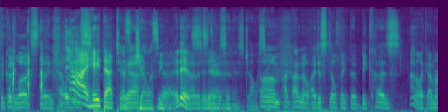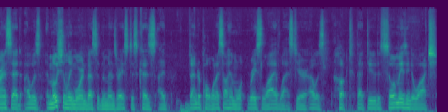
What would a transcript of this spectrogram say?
the good looks, the intelligence. Yeah, I hate that too. That's Yeah. jealousy. Yeah, it Yeah, is. it's- it yeah. is. It is jealousy. Um, I, I don't know. I just still think that because I don't know, like Amara said, I was emotionally more invested in the men's race just because I Van der Poel when I saw him race live last year, I was hooked. That dude is so amazing to watch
